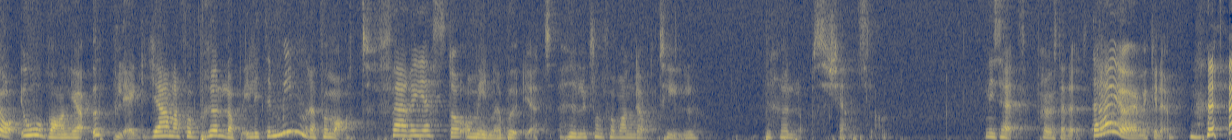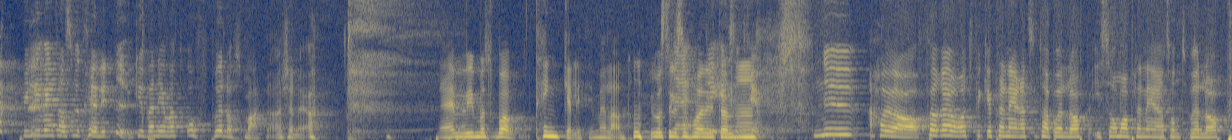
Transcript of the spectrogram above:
På ovanliga upplägg, gärna för bröllop i lite mindre format. Färre gäster och mindre budget. Hur liksom får man då till bröllopskänslan? Ni ser helt frågeställda ut. Det här gör jag mycket nu. Vill ni veta vad som är trendigt nu? Gud vad ni har varit off bröllopsmarknaden känner jag. Nej, men vi måste bara tänka lite emellan. Vi måste liksom få en liten... Mm. Nu har jag, förra året fick jag planera ett sånt här bröllop, i sommar planerat ett sånt bröllop.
